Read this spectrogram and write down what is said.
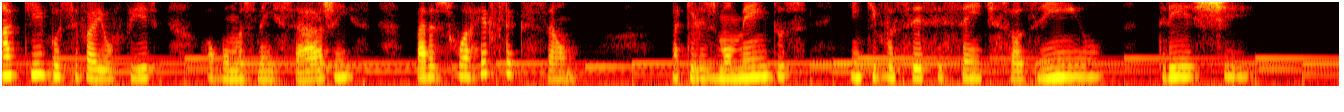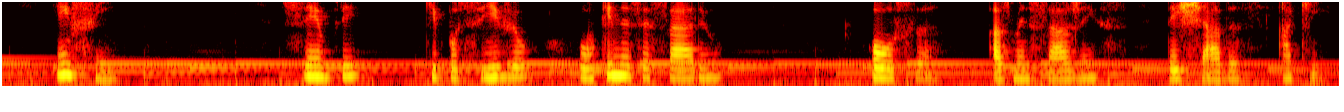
Aqui você vai ouvir algumas mensagens para sua reflexão naqueles momentos em que você se sente sozinho, triste, enfim. Sempre que possível ou que necessário, ouça as mensagens deixadas aqui.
